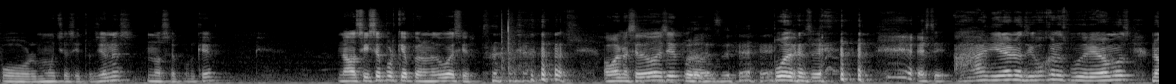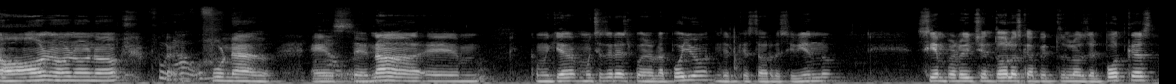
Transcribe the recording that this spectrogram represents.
por muchas situaciones. No sé por qué. No, sí sé por qué, pero no les voy a decir. o bueno, voy a decir, pero... Púdrense. Púdrense. Este, ay, mira, nos dijo que nos pudriéramos. No, no, no, no. Funado. Funado. Este, no, eh, como quiera, muchas gracias por el apoyo del que he estado recibiendo. Siempre lo he dicho en todos los capítulos del podcast.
